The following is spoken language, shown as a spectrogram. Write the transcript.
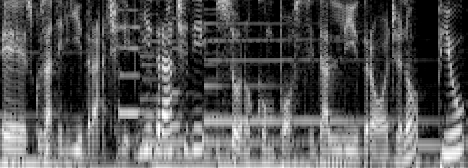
eh, scusate, gli idracidi. Gli idracidi sono composti dall'idrogeno più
